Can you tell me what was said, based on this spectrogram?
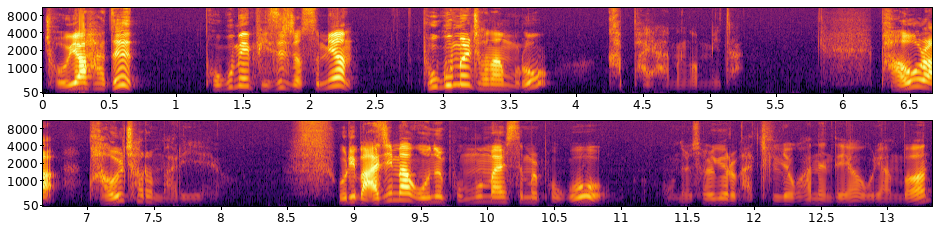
줘야 하듯 복음의 빚을 졌으면 복음을 전함으로 갚아야 하는 겁니다. 바울 바울처럼 말이에요. 우리 마지막 오늘 본문 말씀을 보고 오늘 설교를 마치려고 하는데요. 우리 한번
